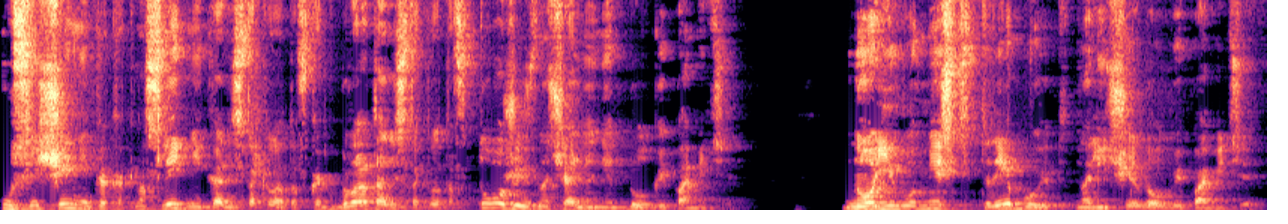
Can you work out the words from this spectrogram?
У священника, как наследника аристократов, как брата аристократов, тоже изначально нет долгой памяти. Но его месть требует наличия долгой памяти –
